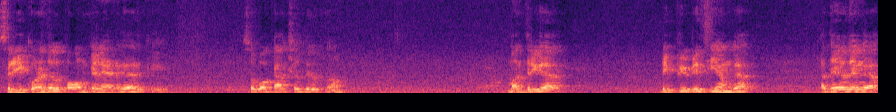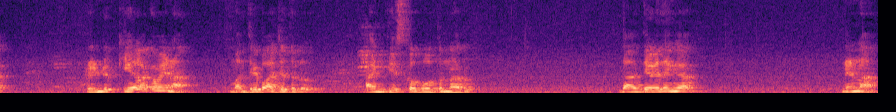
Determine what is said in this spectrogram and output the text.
శ్రీ కొనిదల పవన్ కళ్యాణ్ గారికి శుభాకాంక్షలు తెలుపుతున్నాం. మంత్రిగా డిప్యూటీ సీఎంగా అదేవిధంగా రెండు కీలకమైన మంత్రి బాధ్యతలు ఆయన తీసుకోబోతున్నారు. దా- అదేవిధంగా నిన్న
